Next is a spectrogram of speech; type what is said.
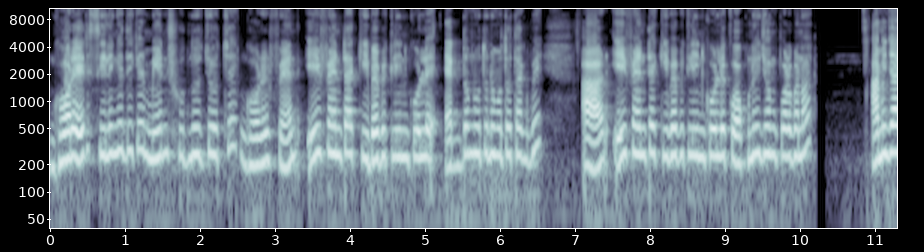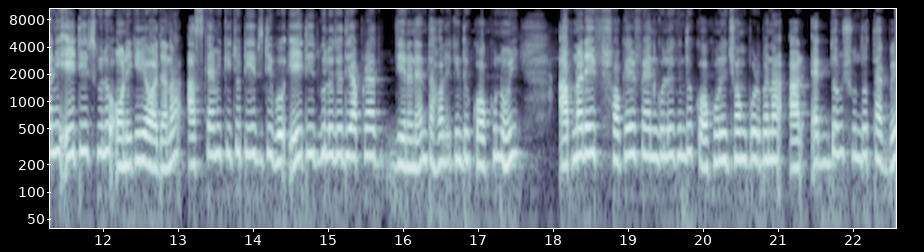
ঘরের সিলিংয়ের দিকের মেন সৌন্দর্য হচ্ছে ঘরের ফ্যান এই ফ্যানটা কীভাবে ক্লিন করলে একদম নতুনের মতো থাকবে? আর এই ফ্যানটা কীভাবে ক্লিন করলে কখনোই ঝং পড়বে না? আমি জানি এই টিপসগুলো অনেকেরই অজানা। আজকে আমি কিছু টিপস দিব। এই টিপসগুলো যদি আপনারা জেনে নেন, তাহলে কিন্তু কখনোই আপনার এই শখের ফ্যানগুলো কিন্তু কখনোই ঝং পড়বে না আর একদম সুন্দর থাকবে।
